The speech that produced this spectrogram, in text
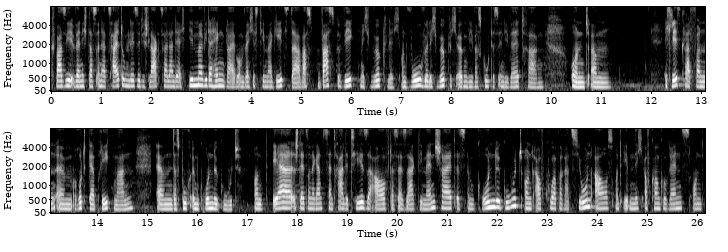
quasi, wenn ich das in der Zeitung lese, die Schlagzeile, an der ich immer wieder hängen bleibe, um welches Thema geht's da? Was, was bewegt mich wirklich? Und wo will ich wirklich irgendwie was Gutes in die Welt tragen? Und ähm, ich lese gerade von ähm, Rutger Bregmann ähm, das Buch Im Grunde gut. Und er stellt so eine ganz zentrale These auf, dass er sagt, die Menschheit ist im Grunde gut und auf Kooperation aus und eben nicht auf Konkurrenz und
